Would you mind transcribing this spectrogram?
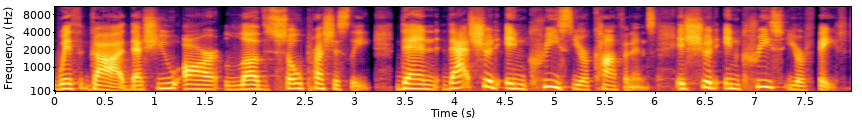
with God, that you are loved so preciously, then that should increase your confidence. It should increase your faith.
